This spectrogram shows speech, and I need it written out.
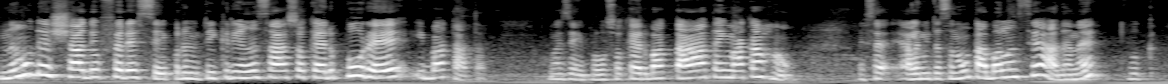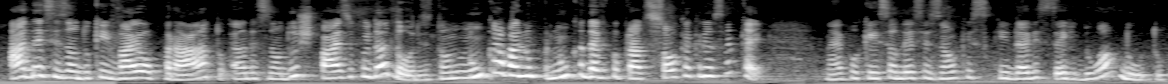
Não deixar de oferecer, por exemplo, tem criança, ah, só quero purê e batata. Um exemplo, eu só quero batata e macarrão. Essa alimentação não está balanceada, né? A decisão do que vai ao prato é uma decisão dos pais e cuidadores. Então nunca vai, nunca deve para o prato só o que a criança quer, né? Porque isso é uma decisão que, que deve ser do adulto.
